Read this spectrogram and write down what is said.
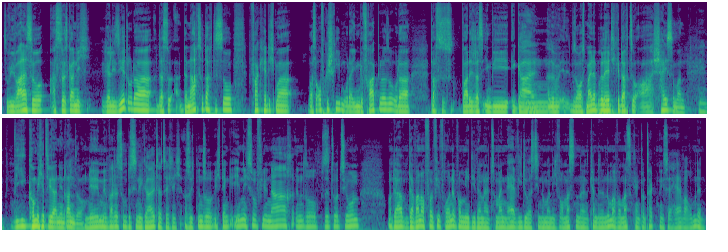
So, wie war das so? Hast du das gar nicht realisiert oder dass du danach so dachtest so, fuck, hätte ich mal was aufgeschrieben oder ihn gefragt oder so? Oder dachtest du, war dir das irgendwie egal? Mm. Also so aus meiner Brille hätte ich gedacht so, ah, oh, scheiße, Mann. Nee. Wie komme ich jetzt wieder an den ran so? Nee, mir war das so ein bisschen egal tatsächlich. Also ich bin so, ich denke eh nicht so viel nach in so Situationen. Und da, da waren auch voll viele Freunde von mir, die dann halt so meinen, hä, wie, du hast die Nummer nicht, warum hast du denn keine Nummer, warum hast du keinen Kontakt? Und ich so, hä, warum denn?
